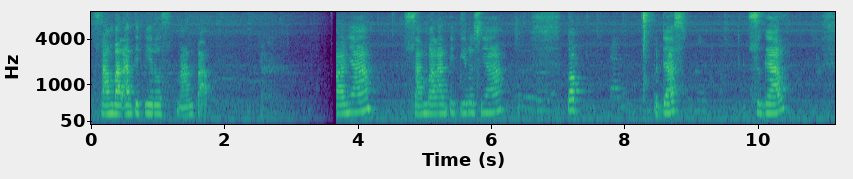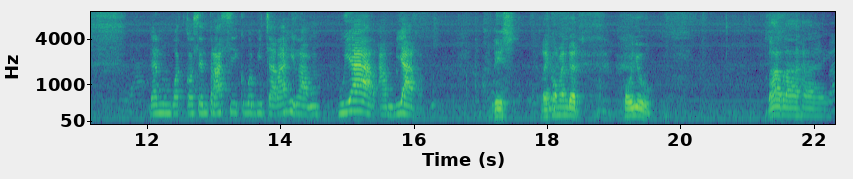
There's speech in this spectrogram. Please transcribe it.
Sambal antivirus, mantap. Sambalnya, sambal antivirusnya top, pedas, segar, dan membuat konsentrasi ku berbicara hilang buyar ambiar this recommended for you bye bye Bye.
